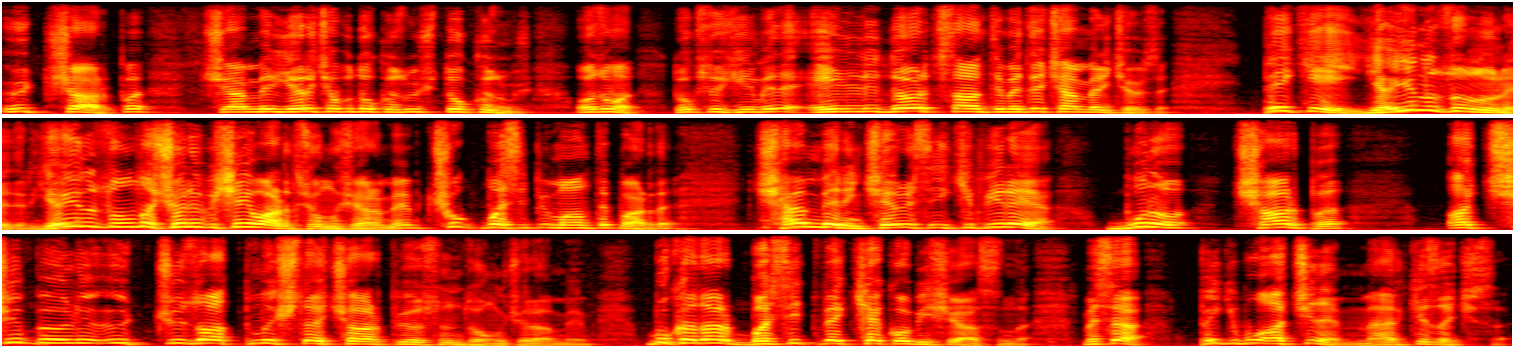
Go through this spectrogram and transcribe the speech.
3 çarpı çemberin yarı çapı 9'muş 9'muş. O zaman 9 27 54 santimetre çemberin çevresi. Peki yayın uzunluğu nedir? Yayın uzunluğunda şöyle bir şey vardı Çonguç Eren benim. Çok basit bir mantık vardı. Çemberin çevresi 2 pi ya. Bunu çarpı açı bölü 360 ile çarpıyorsun Tonguç Eren benim. Bu kadar basit ve keko bir şey aslında. Mesela peki bu açı ne? Merkez açısı.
